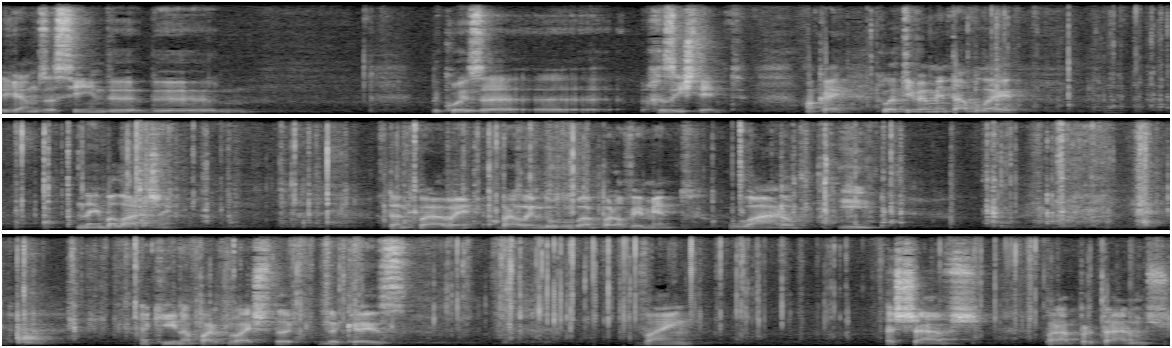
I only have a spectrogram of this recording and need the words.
digamos assim, de, de, de coisa uh, resistente. Ok? Relativamente à Blade, na embalagem, portanto, para, bem, para além do bumper, obviamente, o aro e aqui na parte de baixo da, da case vem as chaves para apertarmos,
